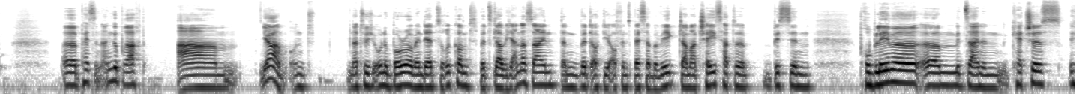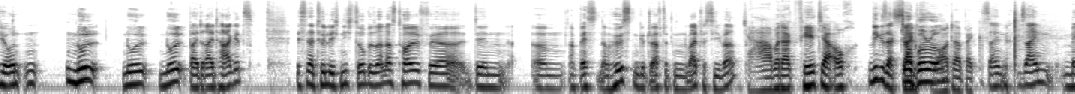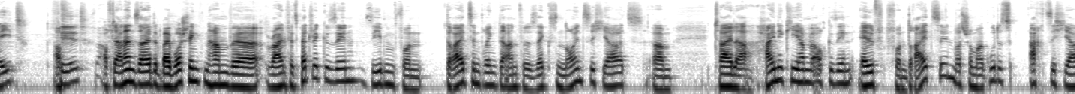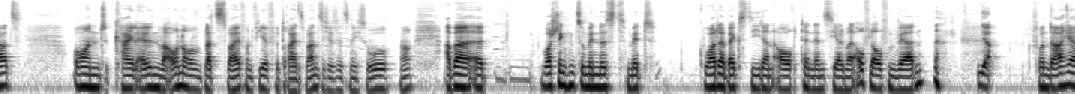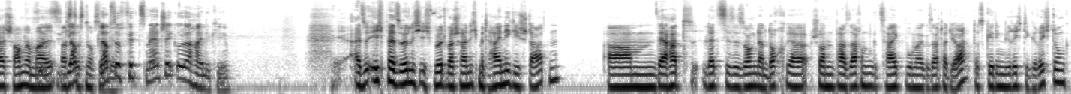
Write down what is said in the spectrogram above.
Äh, Pässe angebracht. Ähm, ja, und natürlich ohne Burrow, wenn der zurückkommt, wird es, glaube ich, anders sein. Dann wird auch die Offense besser bewegt. Jama Chase hatte ein bisschen Probleme ähm, mit seinen Catches. Hier unten 0, 0, 0 bei drei Targets. Ist natürlich nicht so besonders toll für den ähm, am besten, am höchsten gedrafteten Wide Receiver. Ja, aber da fehlt ja auch. Wie gesagt, Joe Burrow, Quarterback. Sein, sein Mate fehlt. Auf, auf der anderen Seite bei Washington haben wir Ryan Fitzpatrick gesehen. 7 von 13 bringt er an für 96 Yards. Ähm, Tyler Heinecke haben wir auch gesehen. 11 von 13, was schon mal gut ist. 80 Yards. Und Kyle Allen war auch noch auf Platz 2 von 4 für 23, ist jetzt nicht so. Ne? Aber äh, Washington zumindest mit Quarterbacks, die dann auch tendenziell mal auflaufen werden. Ja. Von daher schauen wir mal, was glaub- das noch so Glaubst wird. du Fitzmagic oder Heineke? Also ich persönlich, ich würde wahrscheinlich mit Heineke starten. Ähm, der hat letzte Saison dann doch ja schon ein paar Sachen gezeigt, wo man gesagt hat, ja, das geht in die richtige Richtung.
